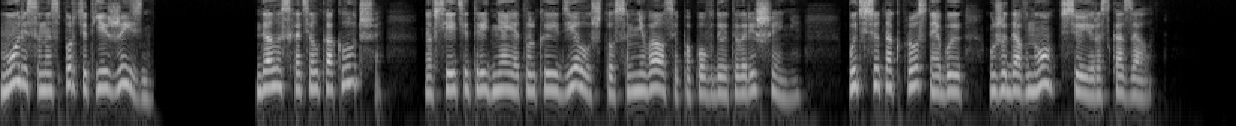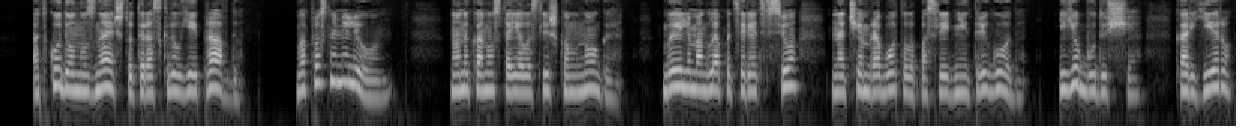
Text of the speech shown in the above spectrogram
Моррисон испортит ей жизнь». Даллас хотел как лучше, но все эти три дня я только и делал, что сомневался по поводу этого решения — Будь все так просто, я бы уже давно все ей рассказал. Откуда он узнает, что ты раскрыл ей правду? Вопрос на миллион. Но на кону стояло слишком многое. Бейли могла потерять все, над чем работала последние три года. Ее будущее, карьеру,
